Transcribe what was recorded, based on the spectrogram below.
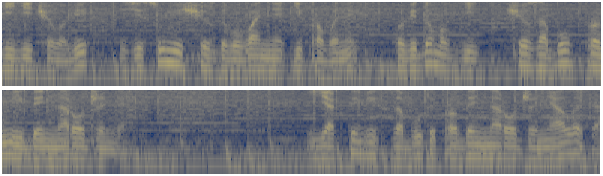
Її чоловік, зі сумішчю здивування і провини, повідомив їй, що забув про мій день народження. Як ти міг забути про день народження Алека?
